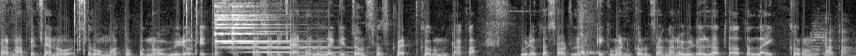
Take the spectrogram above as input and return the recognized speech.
कारण आपल्या चॅनलवर सर्व महत्त्वपूर्ण व्हिडिओ येत असतात. त्यासाठी चॅनलला लगेच जाऊन सबस्क्राईब करून टाका. व्हिडिओ कसा वाटला नक्की कमेंट करून सांगा. ना व्हिडिओ जाता जाता लाईक करून टाका.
